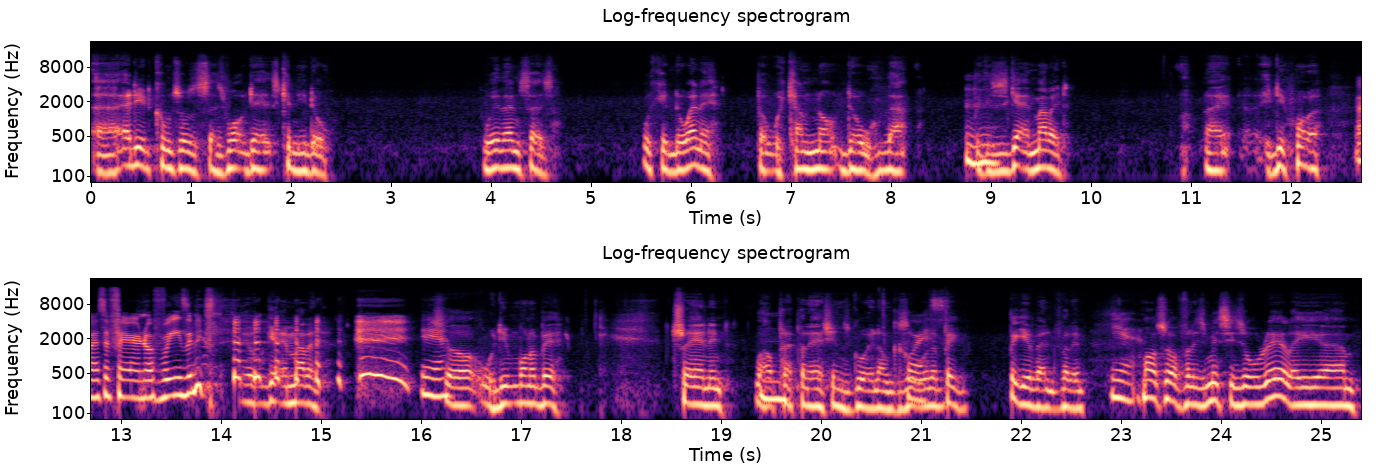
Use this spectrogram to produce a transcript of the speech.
Uh, Eddie had come to us and says, "What dates can you do?" We then says, "We can do any, but we cannot do that because he's getting married." Right? He didn't want to. that's a fair enough reason. He was getting married. yeah, So we didn't want to be training while preparations going on because it was Mm. A big, big event for him. yeah, More so for his missus, who really, um,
